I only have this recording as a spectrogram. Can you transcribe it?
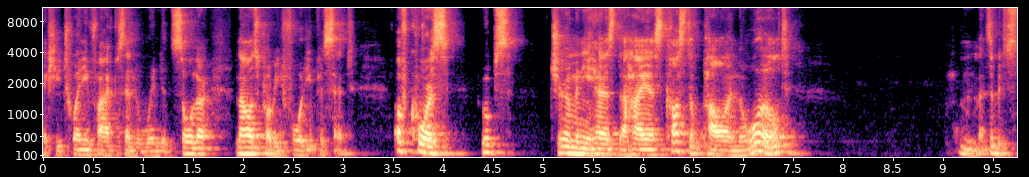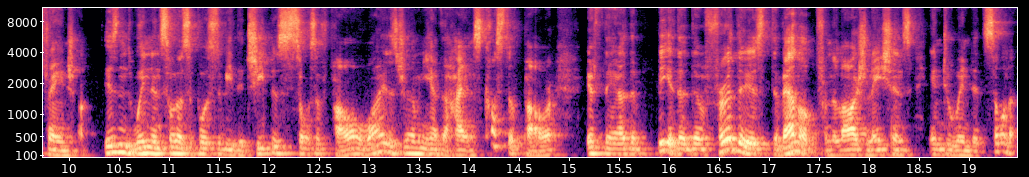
actually 25% of wind and solar. Now it's probably 40%. Of course, oops, Germany has the highest cost of power in the world, hmm, that's a bit strange. Isn't wind and solar supposed to be the cheapest source of power? Why does Germany have the highest cost of power if they are the, the, the furthest developed from the large nations into wind and solar?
